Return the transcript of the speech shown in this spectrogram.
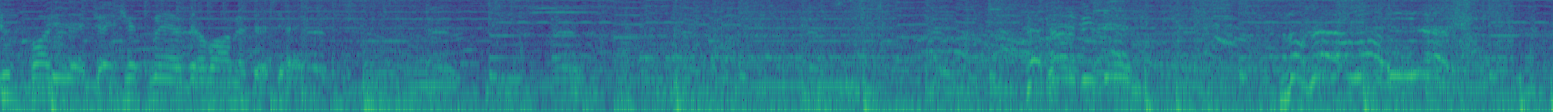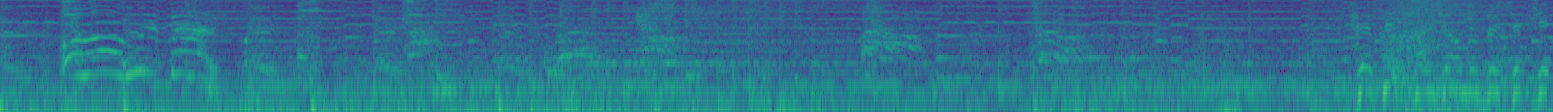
küffar ile cenk etmeye devam edecek. Zafer bizim! Zafer Allah'ındır! Allahu Ekber! Fetih sancağımızı çekip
